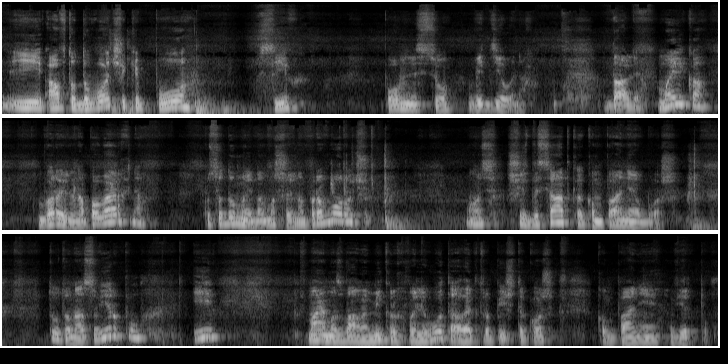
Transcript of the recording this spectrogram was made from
І автодоводчики по всіх повністю відділеннях. Далі мийка, варильна поверхня, посудомийна машина праворуч. Ось 60-ка компанія Bosch. Тут у нас Whirlpool і маємо з вами мікрохвильову та електропіч також компанії Whirlpool.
